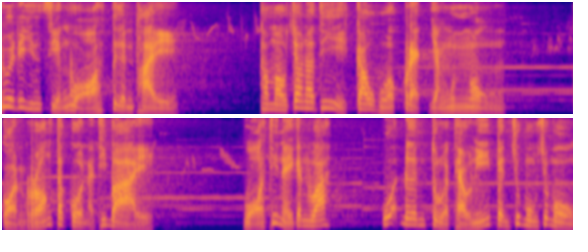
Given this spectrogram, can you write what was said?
ด้วยได้ยินเสียงหวอเตือนภัยทำเอาเจ้าหน้าที่เกาหัวแกรกอย่างงุนงง ก่อนร้องตะโกนอธิบาย หวอที่ไหนกันวะอ้วเดินตรวจแถวนี้เป็นชั่วโมงชั่วโมง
